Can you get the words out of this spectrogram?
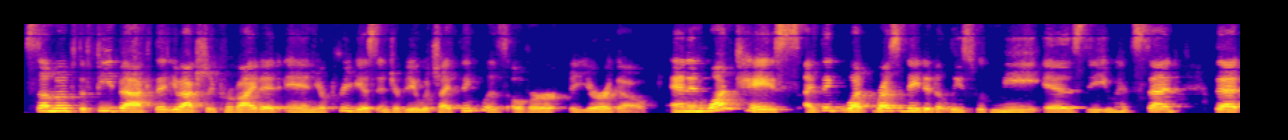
some of the feedback that you actually provided in your previous interview, which I think was over a year ago. And in one case, I think what resonated at least with me is that you had said that,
